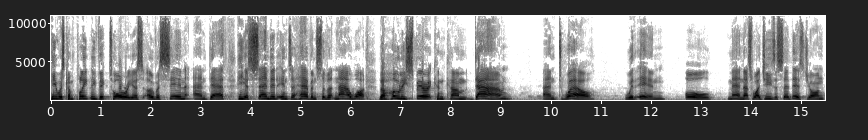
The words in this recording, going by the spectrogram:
He was completely victorious over sin and death. He ascended into heaven so that now what? The Holy Spirit can come down and dwell within all men. That's why Jesus said this, John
